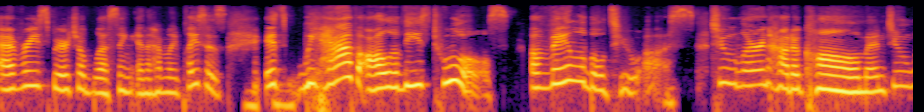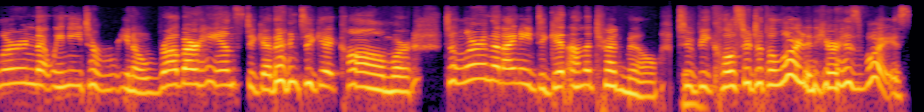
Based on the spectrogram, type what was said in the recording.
every spiritual blessing in the heavenly places. It's we have all of these tools available to us to learn how to calm and to learn that we need to, you know, rub our hands together to get calm or to learn that I need to get on the treadmill to mm. be closer to the Lord and hear his voice.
